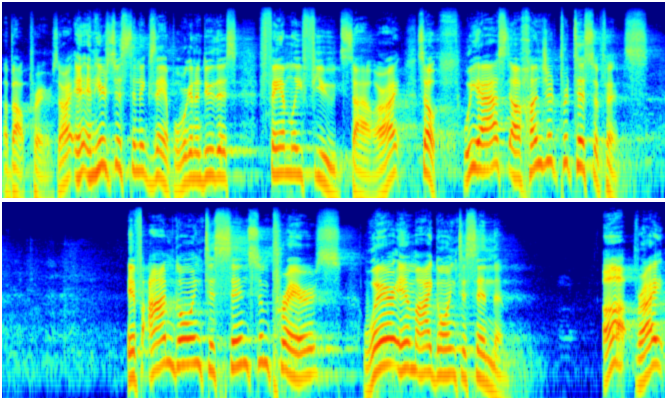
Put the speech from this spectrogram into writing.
about prayers. All right, and, here's just an example. We're gonna do this family feud style. All right, so we asked a hundred participants if I'm going to send some prayers, where am I going to send them? Up, right?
